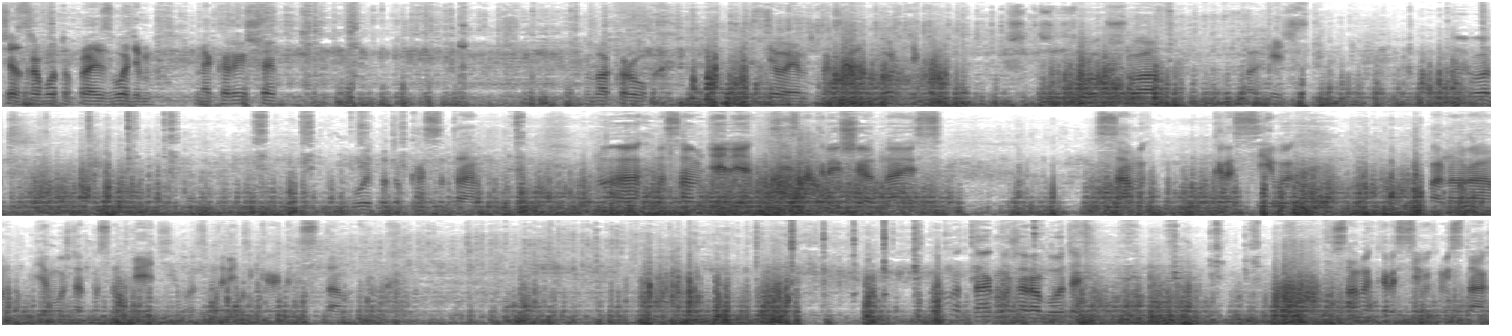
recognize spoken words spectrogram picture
Сейчас работу производим на крыше. Вокруг сделаем, так сказать, бортик. Шуаз фактически. Ну и вот будет потом красота. Ну а на самом деле здесь на крыше одна из самых красивых панорам, где можно посмотреть. Вот смотрите, какая красота вокруг. Ну, вот так можно работать в самых красивых местах.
